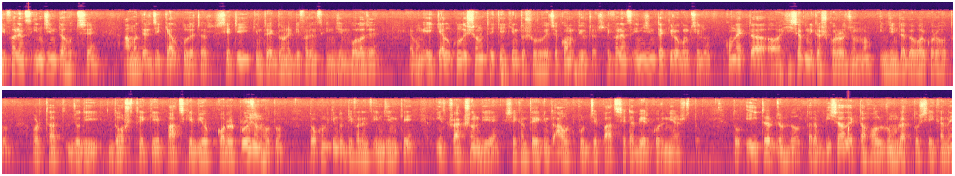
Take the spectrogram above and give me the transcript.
ডিফারেন্স ইঞ্জিনটা হচ্ছে আমাদের যে ক্যালকুলেটর, সেটি কিন্তু এক ধরনের ডিফারেন্স ইঞ্জিন বলা যায়। এবং এই ক্যালকুলেশন থেকে কিন্তু শুরু হয়েছে কম্পিউটার ডিফারেন্স ইঞ্জিনটা কীরকম ছিল? কোনো একটা হিসাব নিকাশ করার জন্য ইঞ্জিনটা ব্যবহার করা হতো। অর্থাৎ যদি দশ থেকে পাঁচকে বিয়োগ করার প্রয়োজন হতো, তখন কিন্তু ডিফারেন্স ইঞ্জিনকে ইনস্ট্রাকশন দিয়ে সেখান থেকে কিন্তু আউটপুট যে পাঁচ সেটা বের করে নিয়ে আসতো। তো এইটার জন্য তারা বিশাল একটা হল রুম রাখতো। সেইখানে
